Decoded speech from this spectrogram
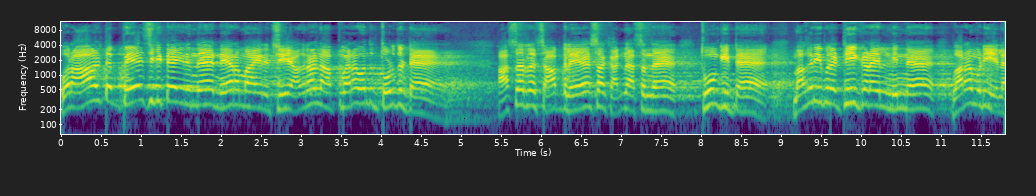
ஒரு ஆள்கிட்ட பேசிக்கிட்டே இருந்தேன் நேரம் ஆயிருச்சு. அதனால நான் அப்ப வந்து தொழுதுட்டேன். அசரில் சாப்பிட்டு லேசாக கண் அசந்தேன் தூங்கிட்டேன். மகரீபில் டீ கடையில் நின்னேன் வர முடியல.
